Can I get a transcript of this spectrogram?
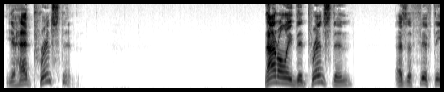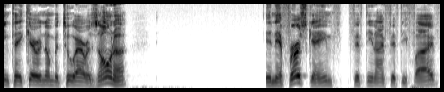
you had Princeton. Not only did Princeton, as a 15, take care of number two Arizona in their first game, 59 55,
